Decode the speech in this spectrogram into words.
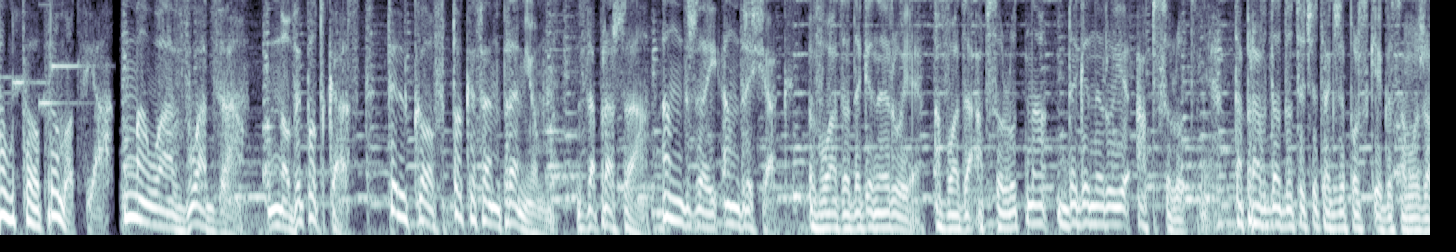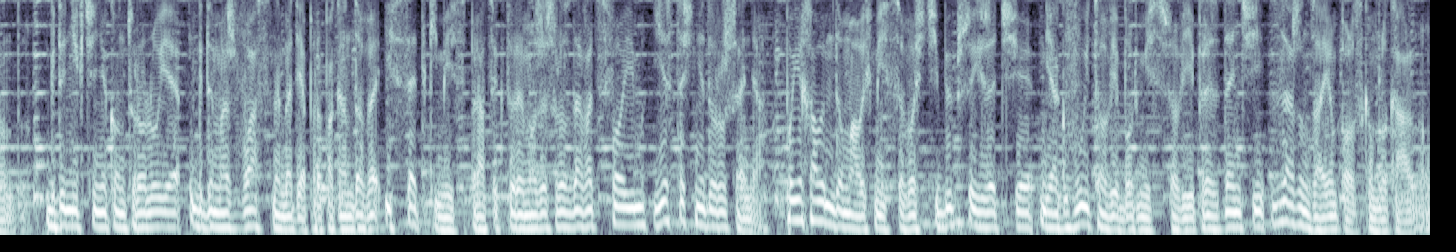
Autopromocja. Mała władza. Nowy podcast. Tylko w Tok FM Premium. Zaprasza Andrzej Andrysiak. Władza degeneruje, a władza absolutna degeneruje absolutnie. Ta prawda dotyczy także polskiego samorządu. Gdy nikt cię nie kontroluje, gdy masz własne media propagandowe i setki miejsc pracy, które możesz rozdawać swoim, jesteś nie do ruszenia. Pojechałem do małych miejscowości, by przyjrzeć się, jak wójtowie, burmistrzowie i prezydenci zarządzają Polską lokalną.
